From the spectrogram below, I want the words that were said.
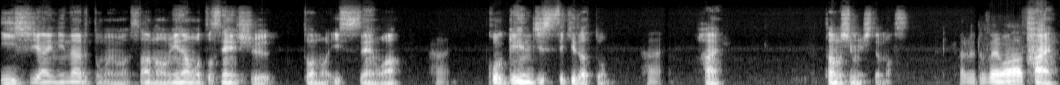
いい試合になると思います。あの、源選手との一戦は、はいこう、現実的だと思う。はい。はい。楽しみにしてます。ありがとうございます。はい。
